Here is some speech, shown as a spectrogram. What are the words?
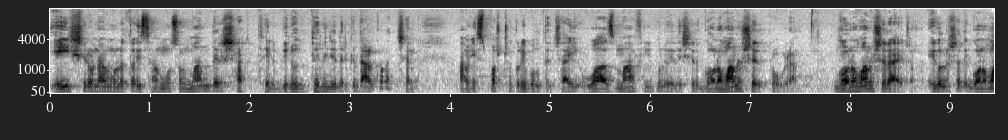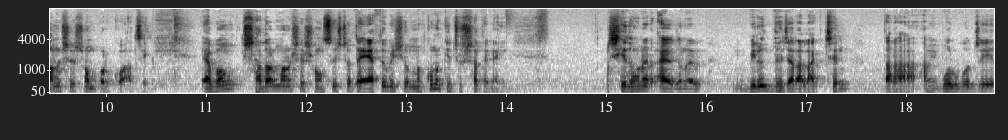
এই শিরোনাম মূলত ইসলাম মুসলমানদের স্বার্থের বিরুদ্ধে নিজেদেরকে দাঁড় করাচ্ছেন? আমি স্পষ্ট করে বলতে চাই, ওয়াজ মাহফিলগুলো এদেশের গণমানুষের প্রোগ্রাম, গণমানুষের আয়োজন, এগুলোর সাথে গণমানুষের সম্পর্ক আছে এবং সাধারণ মানুষের সংশ্লিষ্টতা এত বেশি অন্য কোনো কিছুর সাথে নেই। সে ধরনের আয়োজনের বিরুদ্ধে যারা লাগছেন, তারা, আমি বলব যে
